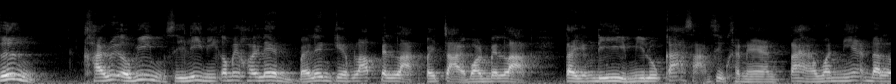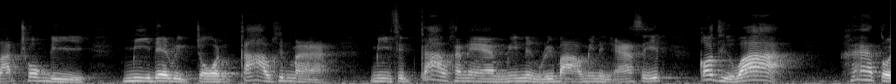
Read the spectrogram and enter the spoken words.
ซึ่งคายรีเออร์วิงซีรีส์นี้ก็ไม่ค่อยเล่น ไปเล่นเกมรับเป็นหลักไปจ่ายบอลเป็นหลัก แต่ยังดีมีลูก้า 30 คะแนน แต่วันนี้ดัลลัสโชคดี มีเดริกโจน9ขึ้นมา มี 19 คะแนน มี 1 รีบาว มี 1 แอสซิสต์ก็ถือว่า 5 ตัว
